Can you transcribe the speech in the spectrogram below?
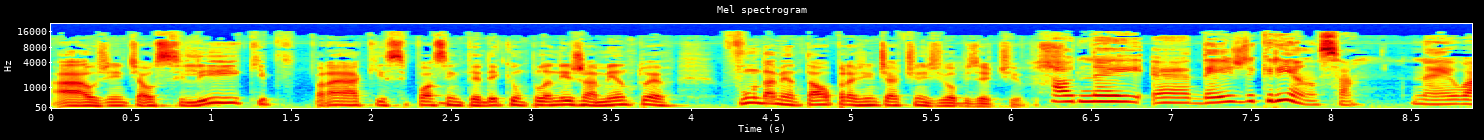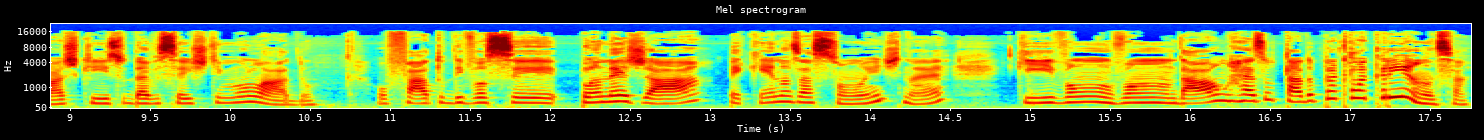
a gente auxilie para que se possa entender que um planejamento é fundamental para a gente atingir objetivos? Aldney, é, desde criança. Né? Eu acho que isso deve ser estimulado. O fato de você planejar pequenas ações, né? Que vão, vão dar um resultado para aquela criança,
